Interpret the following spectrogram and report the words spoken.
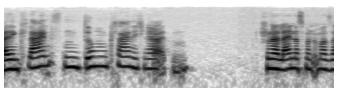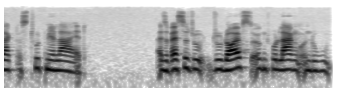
Bei den kleinsten dummen Kleinigkeiten. Ja. Schon allein, dass man immer sagt, es tut mir leid. Also weißt du, du, du läufst irgendwo lang und du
